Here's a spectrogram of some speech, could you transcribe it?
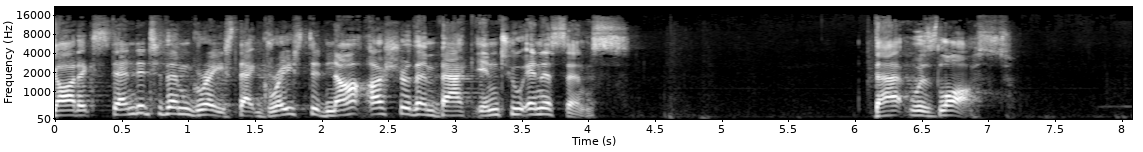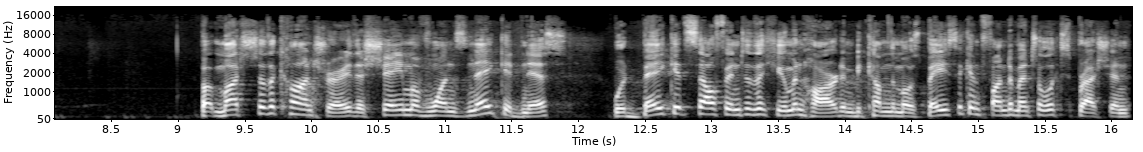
God extended to them grace. That grace did not usher them back into innocence. That was lost. But much to the contrary, the shame of one's nakedness would bake itself into the human heart and become the most basic and fundamental expression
